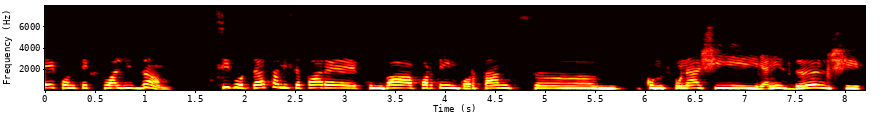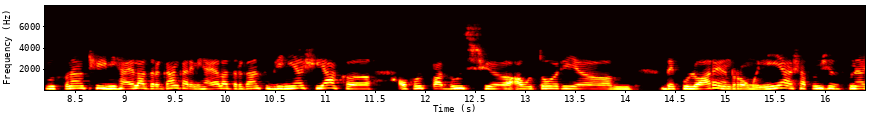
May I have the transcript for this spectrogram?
recontextualizăm. Sigur, de asta mi se pare cumva foarte important să, cum spunea și Ianis Dăl și cum spunea și Mihaela Drăgan, care Mihaela Drăgan sublinia și ea că au fost traduși uh, autori um, de culoare în România și atunci se spunea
